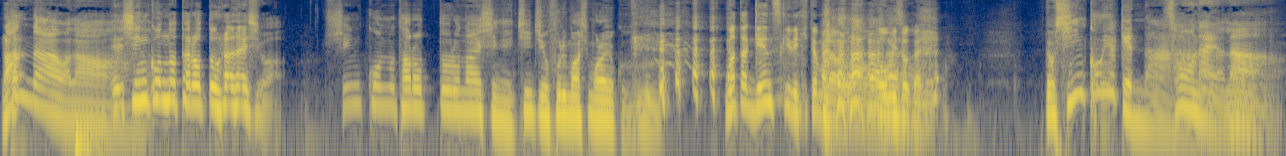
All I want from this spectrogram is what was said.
ランナーはなえ、新婚のタロット占い師は？新婚のタロット占い師にチンチン振り回してもらうよく。また原付で来てもらう、大晦日に。でも新婚やけんなそうなんやな。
